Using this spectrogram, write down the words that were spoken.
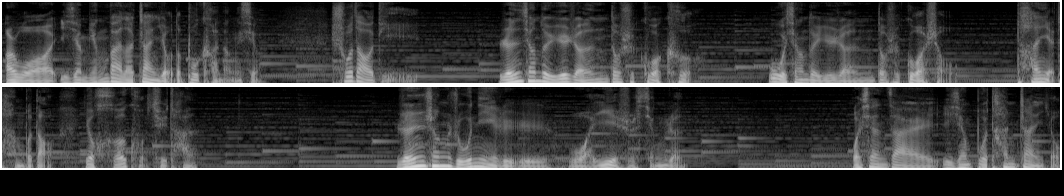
而我已经明白了占有的不可能性。说到底，人相对于人都是过客，物相对于人都是过手，贪也贪不到，又何苦去贪？人生如逆旅，我亦是行人。我现在已经不贪占有，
